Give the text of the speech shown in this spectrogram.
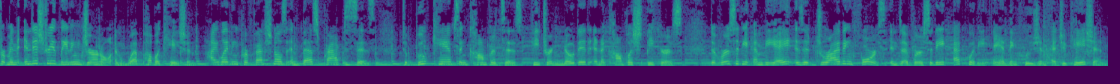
From an industry leading journal and web publication highlighting professionals and best practices to boot camps and conferences featuring noted and accomplished speakers, Diversity MBA is a driving force in diversity, equity, and inclusion education.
